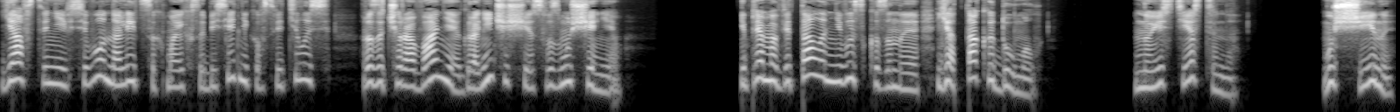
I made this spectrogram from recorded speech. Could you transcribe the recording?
Явственнее всего на лицах моих собеседников светилась разочарование, граничащее с возмущением. И прямо витало невысказанное «я так и думал». Но, естественно, мужчины.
